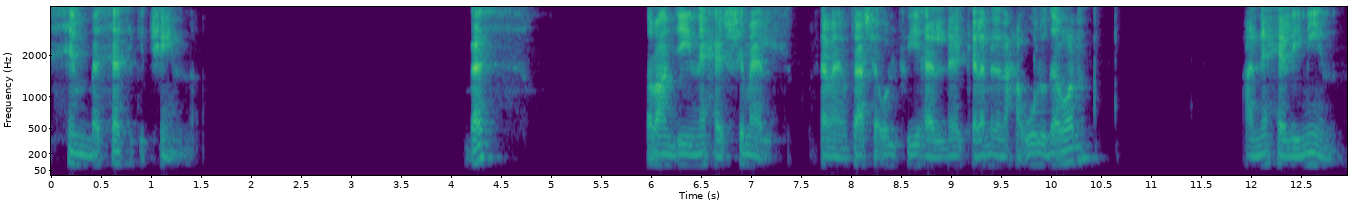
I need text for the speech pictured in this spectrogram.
ال sympathetic chain بس طبعا دي الناحية الشمال. فما ينفعش أقول فيها الكلام اللي أنا هقوله دون على الناحية اليمين.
